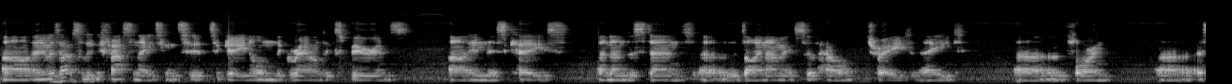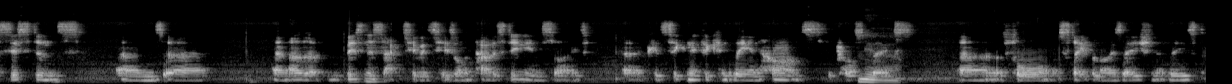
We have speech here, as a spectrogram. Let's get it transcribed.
Uh, and it was absolutely fascinating to, to gain on the ground experience uh, in this case and understand the dynamics of how trade and aid and foreign assistance and, uh, and other business activities on the Palestinian side uh, could significantly enhance the prospects uh, for stabilization, at least.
